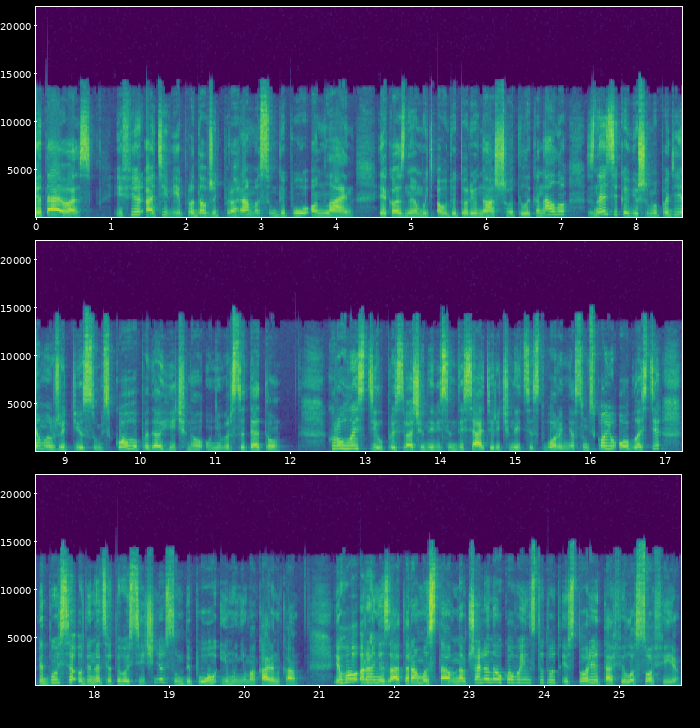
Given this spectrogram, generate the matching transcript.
Вітаю вас! Ефір АТВ продовжить програма СумДПУ онлайн, яка ознайомить аудиторію нашого телеканалу з найцікавішими подіями в житті Сумського педагогічного університету. Круглий стіл, присвячений 80-й річниці створення Сумської області, відбувся 11 січня в СумДПУ імені Макаренка. Його організаторами став навчально-науковий інститут історії та філософії.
